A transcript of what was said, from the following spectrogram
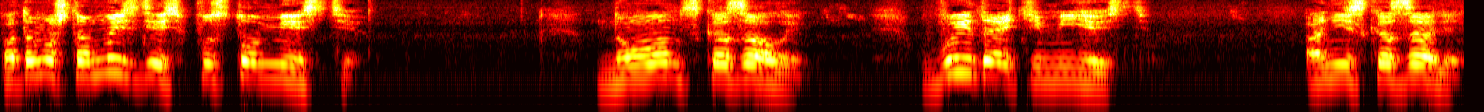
потому что мы здесь в пустом месте». Но он сказал им, «Вы дайте мне есть». Они сказали,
